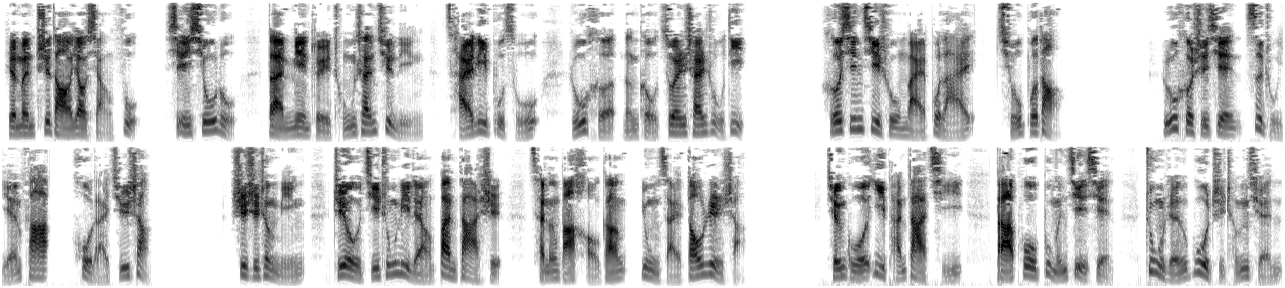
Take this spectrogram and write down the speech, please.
人们知道要想富，先修路，但面对崇山峻岭，财力不足，如何能够钻山入地？核心技术买不来，求不到。如何实现自主研发、后来居上？事实证明，只有集中力量办大事，才能把好钢用在刀刃上。全国一盘大棋，打破部门界限，众人握指成拳，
